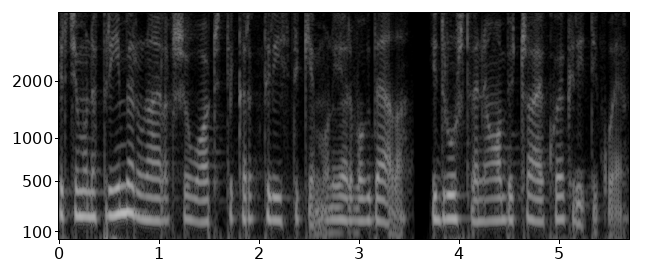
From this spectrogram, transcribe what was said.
jer ćemo na primjeru najlakše uočiti karakteristike Molijerovog dela i društvene običaje koje kritikuje.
